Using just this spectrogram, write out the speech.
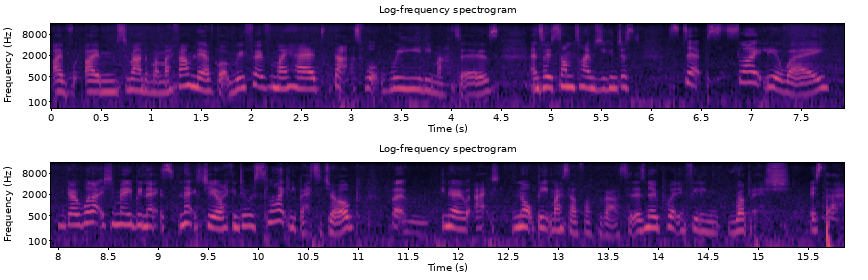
I've, I'm surrounded by my family. I've got a roof over my head. That's what really matters. And so sometimes you can just step slightly away and go, well, actually, maybe next next year I can do a slightly better job, but you know, act, not beat myself up about it. There's no point in feeling rubbish, is there?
